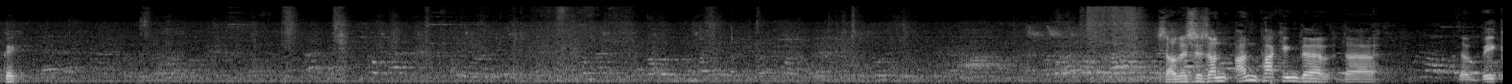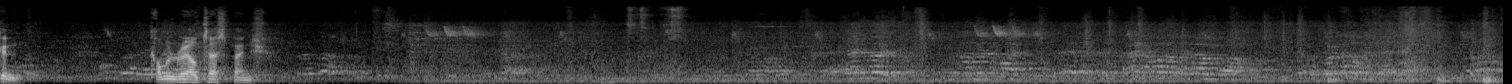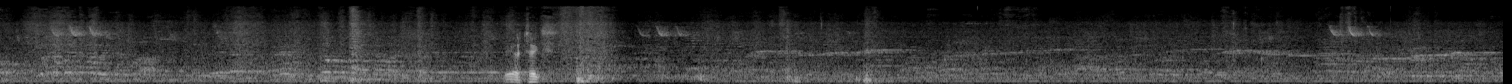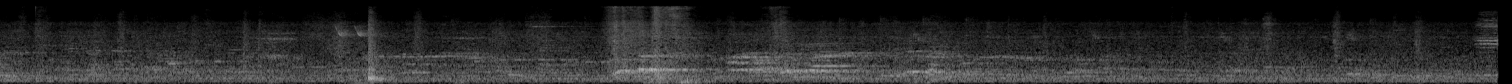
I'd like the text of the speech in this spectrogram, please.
Okay. So this is un unpacking the, the, the Beacon Common Rail test bench. Yeah, it takes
